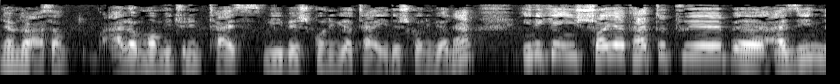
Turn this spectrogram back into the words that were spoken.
نمی‌دونم اصلا الان ما می‌تونیم تصویبش کنیم یا تاییدش کنیم یا نه اینی که این شاید حتی توی از این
